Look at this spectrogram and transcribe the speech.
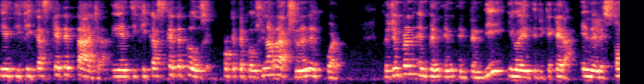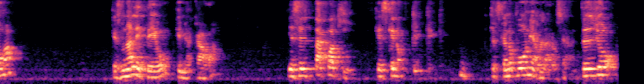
identificas qué te talla, identificas qué te produce, porque te produce una reacción en el cuerpo. Entonces yo entendí y lo identifiqué que era en el estómago, que es un aleteo que me acaba, y es el taco aquí, que es que no, que, que, que es que no puedo ni hablar, o sea, entonces yo...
